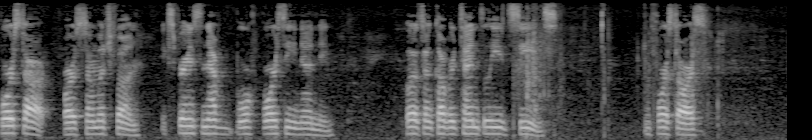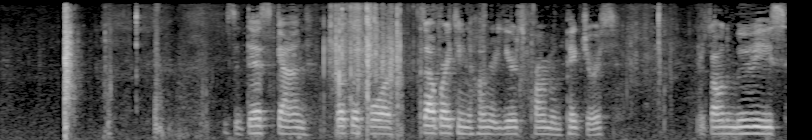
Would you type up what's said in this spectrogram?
Four star, or so much fun. Experience never before seen ending. Plus uncover 10 deleted scenes. And four stars. It's a disc and booklet for celebrating 100 years of Paramount Pictures. There's all the movies.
